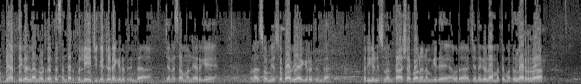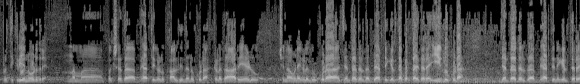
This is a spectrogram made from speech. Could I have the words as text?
ಅಭ್ಯರ್ಥಿಗಳನ್ನ ನೋಡಿದಂಥ ಸಂದರ್ಭದಲ್ಲಿ ಎಜುಕೇಟೆಡ್ ಆಗಿರೋದ್ರಿಂದ, ಜನಸಾಮಾನ್ಯರಿಗೆ ಭಾಳ ಸೌಮ್ಯ ಸ್ವಭಾವಿ ಆಗಿರೋದ್ರಿಂದ ಪರಿಗಣಿಸುವಂಥ ಆಶಾಭಾವನೆ ನಮಗಿದೆ. ಅವರ ಜನಗಳ ಮತ್ತು ಮತದಾರರ ಪ್ರತಿಕ್ರಿಯೆ ನೋಡಿದ್ರೆ ನಮ್ಮ ಪಕ್ಷದ ಅಭ್ಯರ್ಥಿಗಳು ಕಾಲದಿಂದನೂ ಕೂಡ ಕಳೆದ ಆರು ಏಳು ಚುನಾವಣೆಗಳಲ್ಲೂ ಕೂಡ ಜನತಾದಳದ ಅಭ್ಯರ್ಥಿ ಗೆಲ್ತಾ ಬರ್ತಾ ಇದ್ದಾರೆ. ಈಗಲೂ ಕೂಡ ಜನತಾದಳದ ಅಭ್ಯರ್ಥಿನೇ ಗೆಲ್ತಾರೆ.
